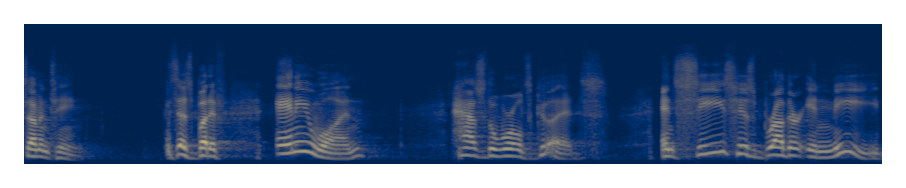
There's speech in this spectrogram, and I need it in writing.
17. It says, But if anyone has the world's goods and sees his brother in need,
